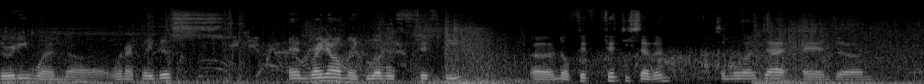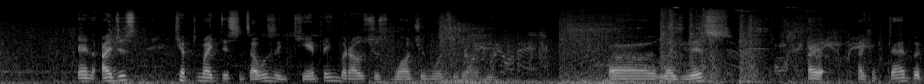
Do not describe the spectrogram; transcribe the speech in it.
30 when uh, when I played this, and right now I'm like level 50. Uh, no, 57, something like that. And um, and I just kept my distance. I wasn't camping, but I was just watching what's around me. Uh, like this. I I kept that, but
